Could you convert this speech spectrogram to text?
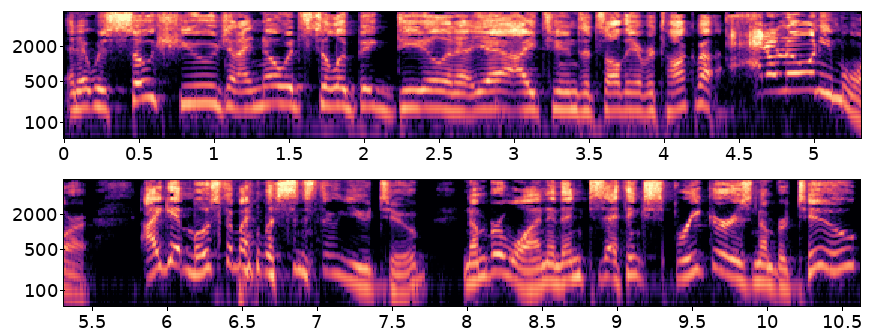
And it was so huge. And I know it's still a big deal. And uh, yeah, iTunes, that's all they ever talk about. I don't know anymore. I get most of my listens through YouTube, number one. And then I think Spreaker is number two.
